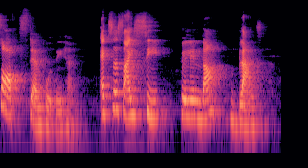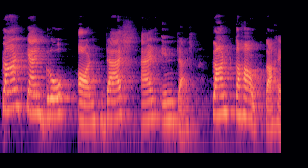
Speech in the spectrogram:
सॉफ्ट स्टेम होती हैं। Exercise C Fill in the blanks. Plant can grow on dash and in dash plant कहाँ उगता है?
